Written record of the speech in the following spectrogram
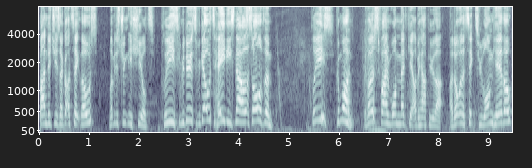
Bandages, I got to take those. Let me just drink these shields. Please, can we do this? If we get over to Hades now, that's all of them. Please, come on. If I just find one medkit, I'll be happy with that. I don't want to take too long here, though,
